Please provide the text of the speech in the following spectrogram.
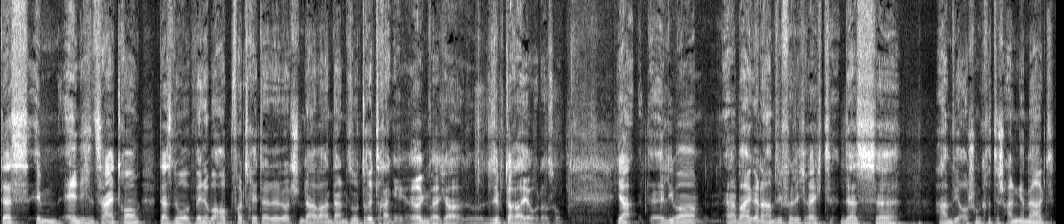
dass im ähnlichen Zeitraum, dass nur, wenn überhaupt Vertreter der Deutschen da waren, dann so drittrangig, irgendwelcher siebte Reihe oder so. Ja, äh, lieber Herr Beiger, da haben Sie völlig recht. Das äh, haben wir auch schon kritisch angemerkt.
